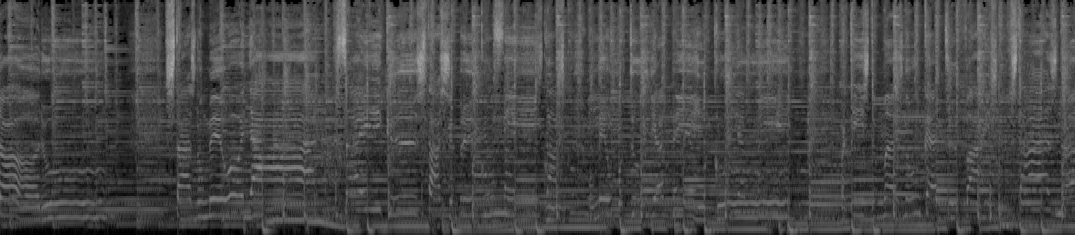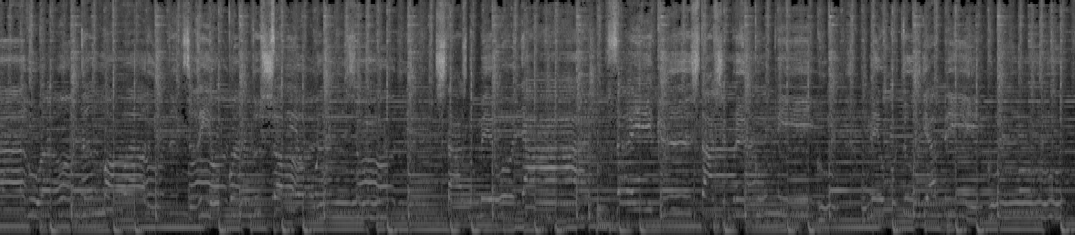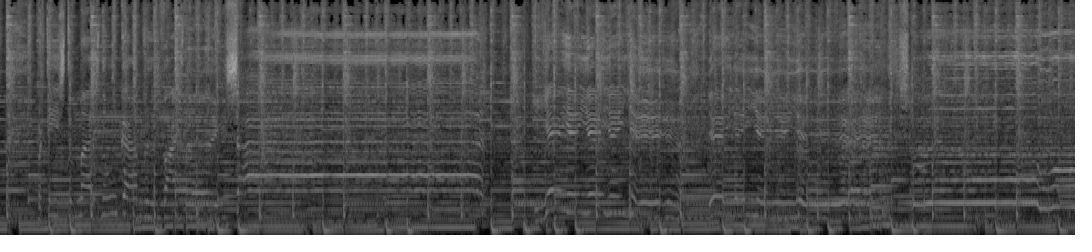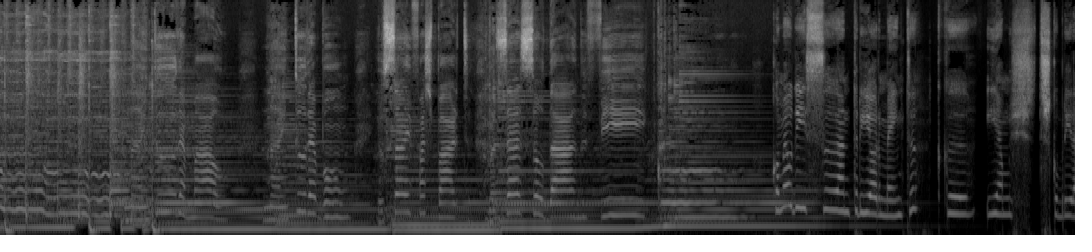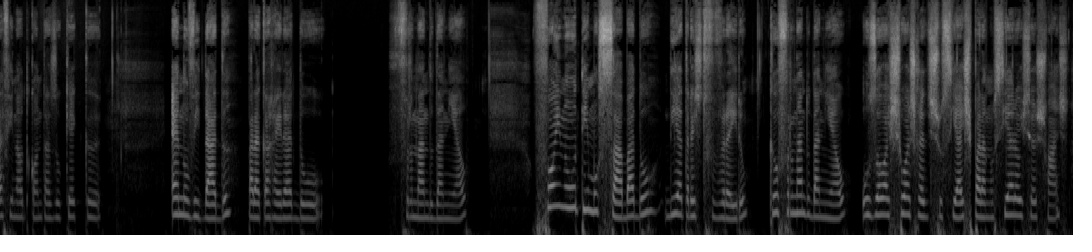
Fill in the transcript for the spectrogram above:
choro. Estás no meu olhar, sei que estás sempre comigo. Anteriormente, que íamos descobrir, afinal de contas, o que é que é novidade para a carreira do Fernando Daniel. Foi no último sábado, dia 3 de fevereiro, que o Fernando Daniel usou as suas redes sociais para anunciar aos seus fãs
